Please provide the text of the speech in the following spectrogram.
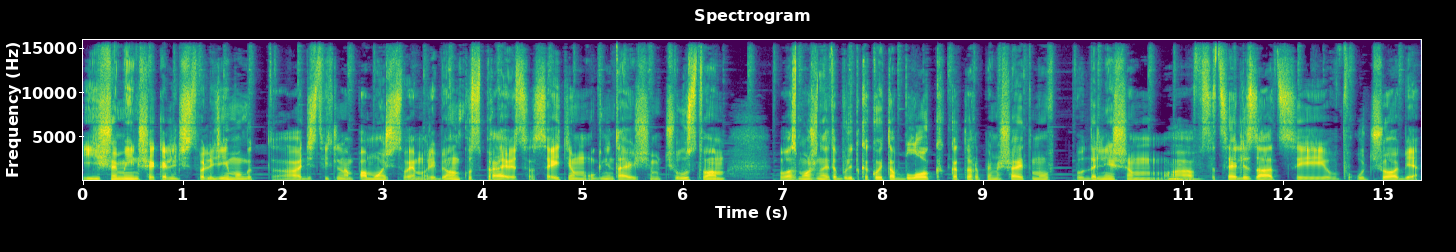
и еще меньшее количество людей могут а, действительно помочь своему ребенку справиться с этим угнетающим чувством, Возможно, это будет какой-то блок, который помешает ему в дальнейшем mm-hmm. в социализации, в учебе.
